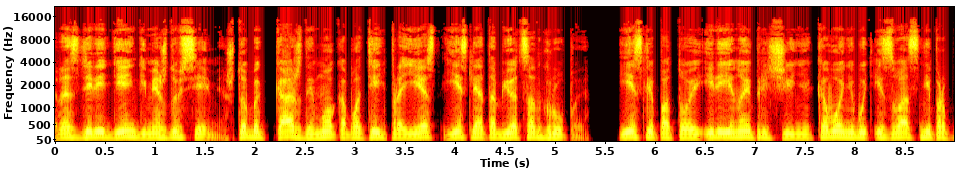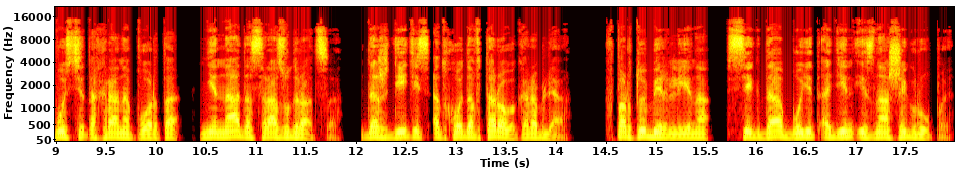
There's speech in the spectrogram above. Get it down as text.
разделить деньги между всеми, чтобы каждый мог оплатить проезд, если отобьется от группы. Если по той или иной причине кого-нибудь из вас не пропустит охрана порта, не надо сразу драться. Дождитесь отхода второго корабля. В порту Берлина всегда будет один из нашей группы,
